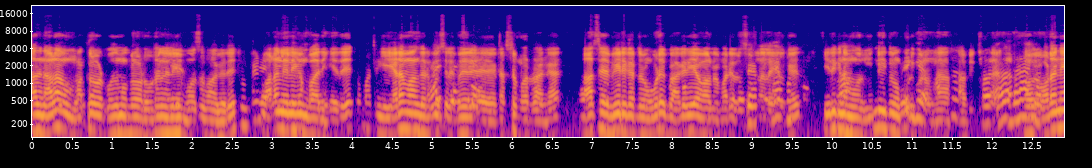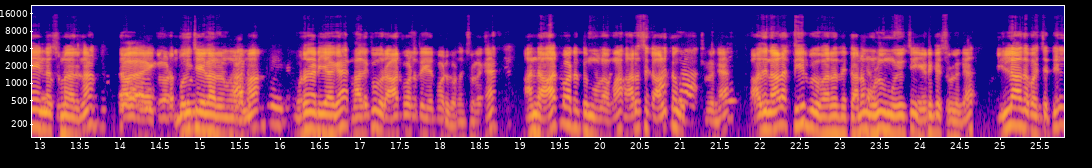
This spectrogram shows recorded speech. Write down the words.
அதனால அவங்க மக்களோட பொதுமக்களோட உடல்நிலையும் மோசமாகுது மனநிலையும் பாதிக்குது. இங்க இடம் வாங்குறதுக்கு சில பேர் கஷ்டப்படுறாங்க. ஆசையா வீடு கட்டுறவங்க கூட இப்ப அகதியா வாழ்ற மாதிரி ஒரு சூழ்நிலை இருக்கு. இதுக்கு நம்ம ஒரு முக்கியத்துவம் கொடுக்கணும்னா அப்படின்னு சொன்னாரு அவர் உடனே என்ன சொன்னாருன்னா எங்களோட பொதுச் செயலாளர் மூலமா உடனடியாக அதுக்கு ஒரு ஆர்ப்பாட்டத்தை ஏற்பாடு பண்ண சொல்லுங்க. அந்த ஆர்ப்பாட்டத்தின் மூலமா அரசுக்கு அழுத்தம் கொடுக்க சொல்லுங்க அதனால தீர்வு வர்றதுக்கான முழு முயற்சியும் எடுக்க சொல்லுங்க. இல்லாத பட்சத்தில்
